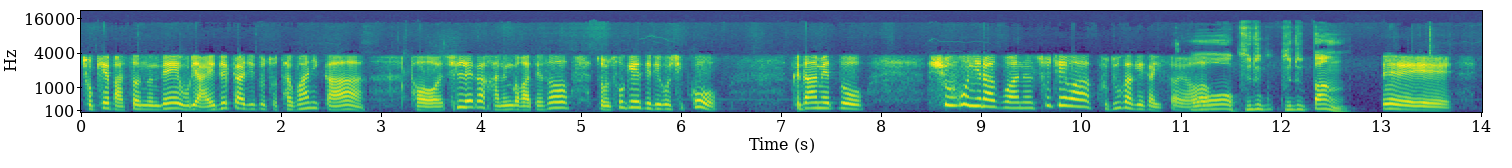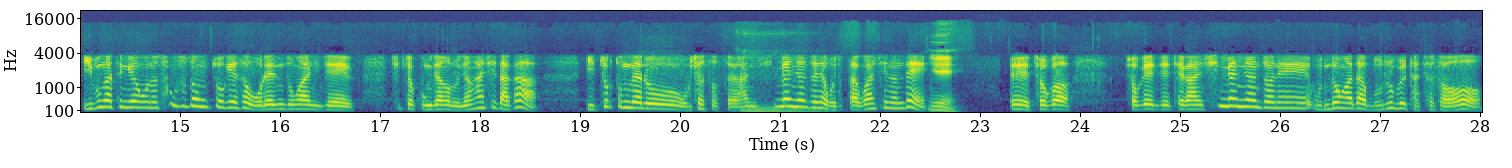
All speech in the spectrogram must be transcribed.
좋게 봤었는데 우리 아이들까지도 좋다고 하니까 더 신뢰가 가는 것 같아서 좀 소개해드리고 싶고 그 다음에 또 슈혼이라고 하는 수제화 구두 가게가 있어요. 오 구두 구두빵. 예, 예. 이분 같은 경우는 성수동 쪽에서 오랜 동안 이제 직접 공장을 운영하시다가 이쪽 동네로 오셨었어요. 한 십몇 년 전에 오셨다고 하시는데, 예. 예, 저거, 저게 이제 제가 한 십몇 년 전에 운동하다 무릎을 다쳐서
